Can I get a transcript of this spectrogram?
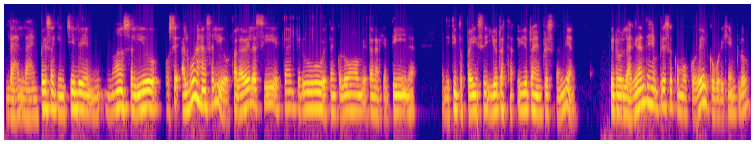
las, las, empresas que en Chile no han salido, o sea, algunas han salido, Falabella sí está en Perú, está en Colombia, está en Argentina, en distintos países y otras, y otras empresas también. Pero las grandes empresas como Codelco, por ejemplo,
